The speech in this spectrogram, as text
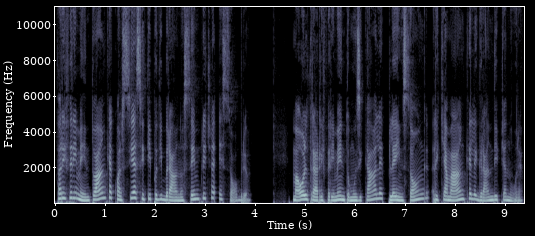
fa riferimento anche a qualsiasi tipo di brano semplice e sobrio. Ma oltre al riferimento musicale, plain song richiama anche le grandi pianure.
